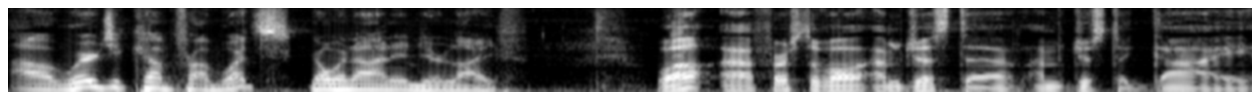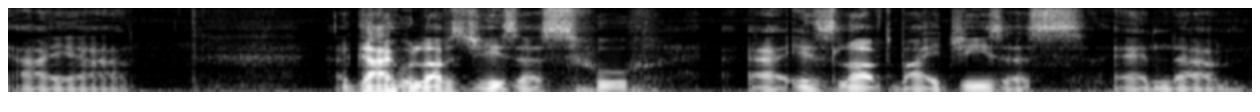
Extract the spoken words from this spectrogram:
uh, where'd you come from? What's going on in your life? Well, uh, first of all, I'm just a, I'm just a guy. I uh, a guy who loves Jesus, who uh, is loved by Jesus, and um,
